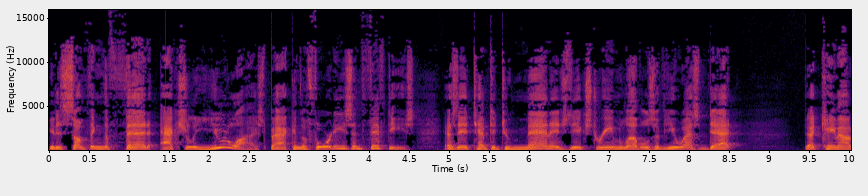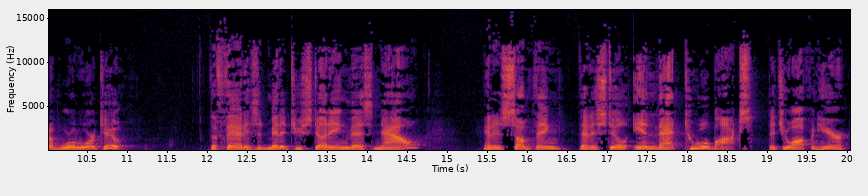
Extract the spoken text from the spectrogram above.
It is something the Fed actually utilized back in the 40s and 50s as they attempted to manage the extreme levels of U.S. debt that came out of World War II. The Fed has admitted to studying this now, and it is something that is still in that toolbox that you often hear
